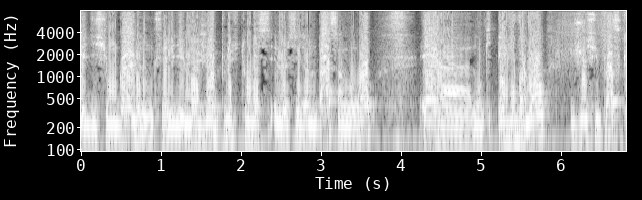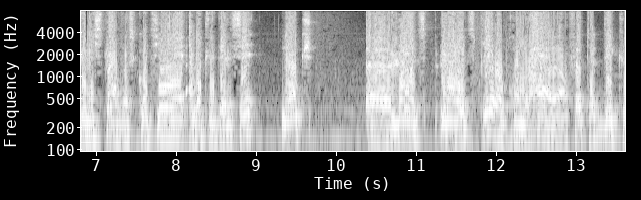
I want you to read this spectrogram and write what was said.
l'édition Gold, donc c'est le jeu plus tout le Season Pass, en gros. Et euh, donc, évidemment, je suppose que l'histoire va se continuer avec les DLC, donc le, let's, le Play reprendra, en fait, dès que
